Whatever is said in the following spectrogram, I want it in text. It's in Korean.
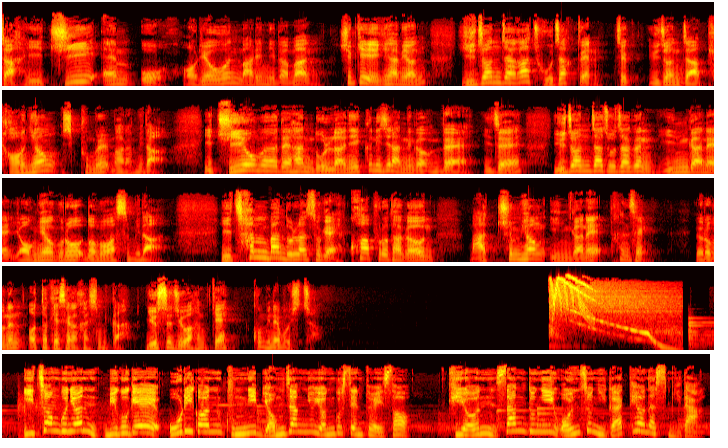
자, 이 GMO 어려운 말입니다만 쉽게 얘기하면 유전자가 조작된, 즉 유전자 변형 식품을 말합니다. 이 GMO에 대한 논란이 끊이질 않는 가운데 이제 유전자 조작은 인간의 영역으로 넘어왔습니다. 이 찬반 논란 속에 코앞으로 다가온 맞춤형 인간의 탄생. 여러분은 어떻게 생각하십니까? 뉴스지와 함께 고민해 보시죠. 2009년 미국의 오리건 국립 영장류 연구센터에서 귀여운 쌍둥이 원숭이가 태어났습니다.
